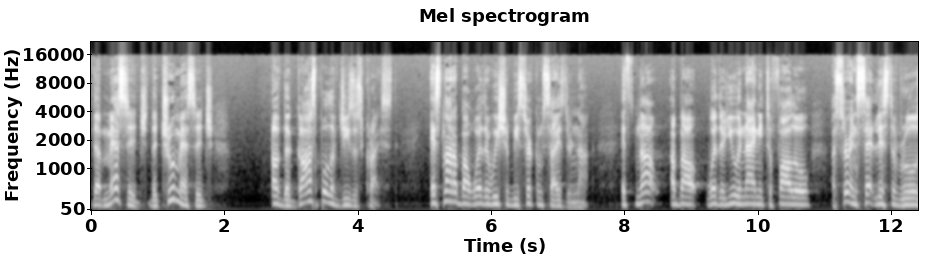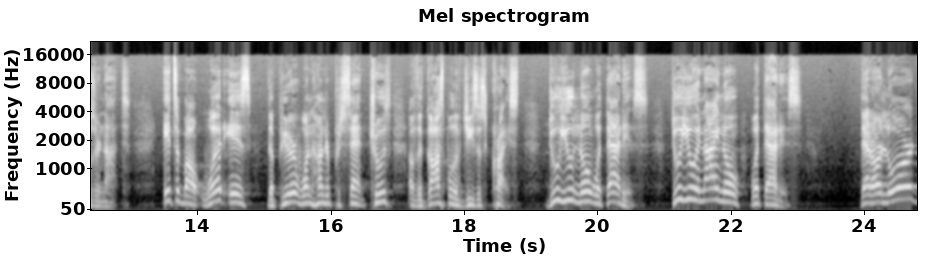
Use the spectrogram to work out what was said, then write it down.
the message, the true message of the gospel of Jesus Christ. It's not about whether we should be circumcised or not. It's not about whether you and I need to follow a certain set list of rules or not. It's about what is the pure 100% truth of the gospel of Jesus Christ. Do you know what that is? Do you and I know what that is? That our Lord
